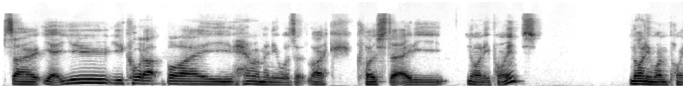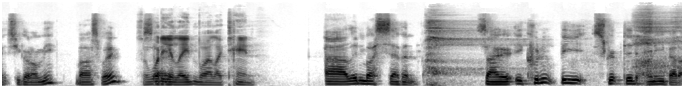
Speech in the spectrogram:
so yeah, you you caught up by how many was it? Like close to 80, 90 points. 91 points you got on me last week. So, what are you leading by? Like 10? Uh, leading by seven. so it couldn't be scripted any better.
